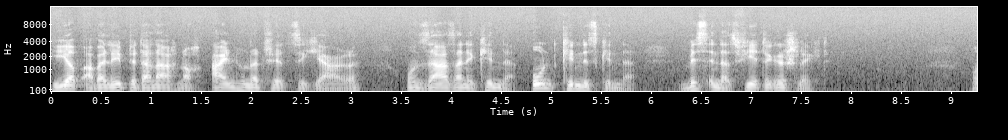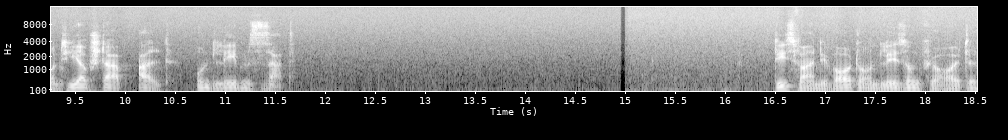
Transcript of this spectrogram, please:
Hiob aber lebte danach noch 140 Jahre und sah seine Kinder und Kindeskinder bis in das vierte Geschlecht. Und Hiob starb alt und lebenssatt. Dies waren die Worte und Lesungen für heute,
